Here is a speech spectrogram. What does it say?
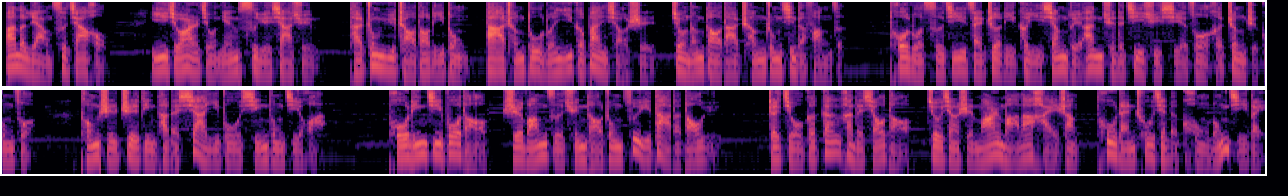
搬了两次家后，一九二九年四月下旬，他终于找到了一栋搭乘渡轮一个半小时就能到达城中心的房子。托洛茨基在这里可以相对安全地继续写作和政治工作，同时制定他的下一步行动计划。普林基波岛是王子群岛中最大的岛屿，这九个干旱的小岛就像是马尔马拉海上突然出现的恐龙脊背。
